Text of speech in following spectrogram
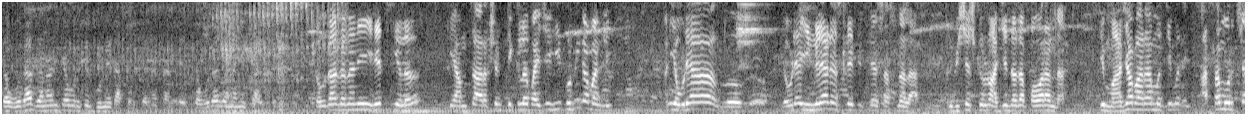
चौदा जणांच्या वरती गुन्हे दाखल करण्यात आले आहेत. चौदा जणांनी काय केलं? चौदा जणांनी हेच केलं की आमचं आरक्षण टिकलं पाहिजे ही भूमिका मांडली. आणि एवढ्या एवढ्या इंगळ्या नसले तिथल्या शासनाला आणि विशेष करून अजितदादा पवारांना की माझ्या बारामतीमध्ये असा मोर्चा?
